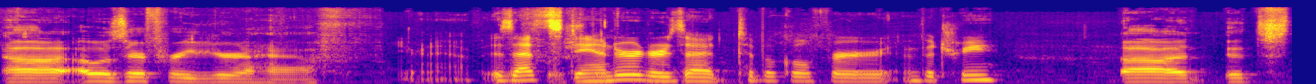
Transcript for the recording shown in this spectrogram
Uh, I was there for a year and a half. Year and a half. Is that standard or is that typical for infantry? Uh, it's,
